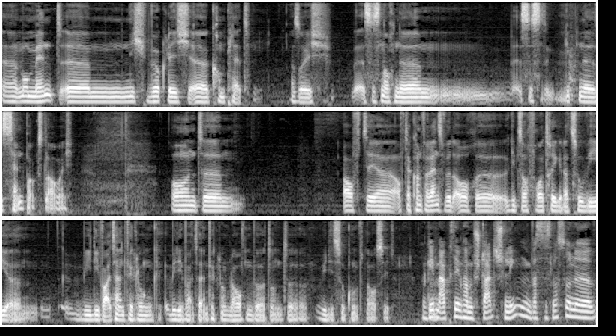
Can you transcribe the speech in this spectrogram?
äh, im Moment ähm, nicht wirklich äh, komplett. Also ich, es ist noch eine, es ist, gibt eine Sandbox, glaube ich. Und ähm, auf der, auf der Konferenz wird auch, äh, gibt es auch Vorträge dazu, wie, äh, wie die Weiterentwicklung, wie die Weiterentwicklung laufen wird und äh, wie die Zukunft aussieht. Okay, mal abgesehen vom statischen Linken, was ist noch so eine,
